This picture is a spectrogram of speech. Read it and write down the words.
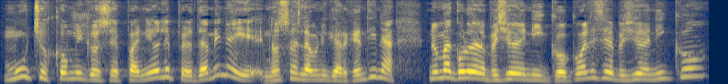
Muchos cómicos españoles, pero también hay, no sos la única argentina. No me acuerdo del apellido de Nico. ¿Cuál es el apellido de Nico?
